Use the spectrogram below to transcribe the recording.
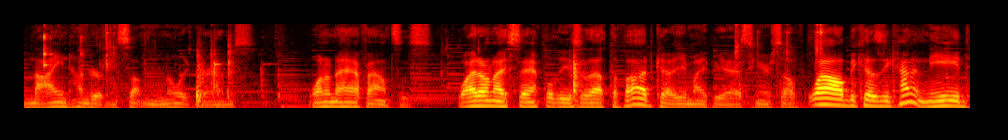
900 and something milligrams. One and a half ounces. Why don't I sample these without the vodka, you might be asking yourself. Well, because you kind of need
